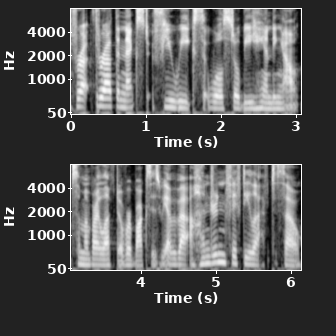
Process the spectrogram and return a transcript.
throughout the next few weeks we'll still be handing out some of our leftover boxes. We have about 150 left. So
